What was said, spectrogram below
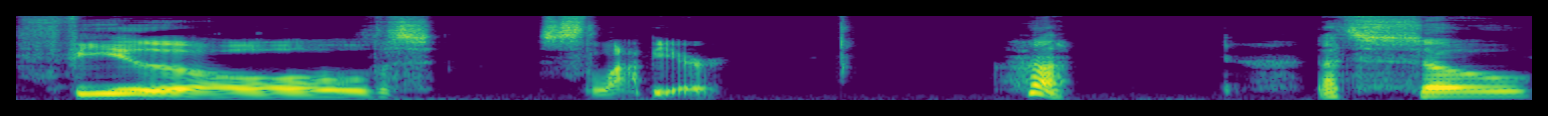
feels sloppier. Huh. That's so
